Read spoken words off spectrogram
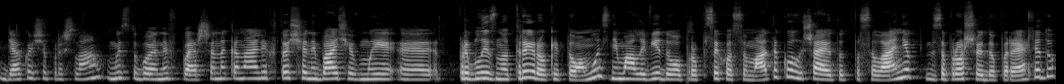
Дякую, що прийшла. Ми з тобою не вперше на каналі. Хто ще не бачив, ми е, приблизно три роки тому знімали відео про психосоматику. Лишаю тут посилання, запрошую до перегляду.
